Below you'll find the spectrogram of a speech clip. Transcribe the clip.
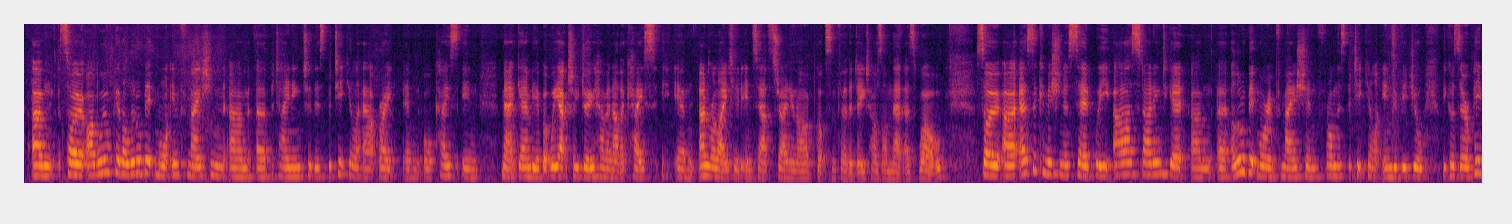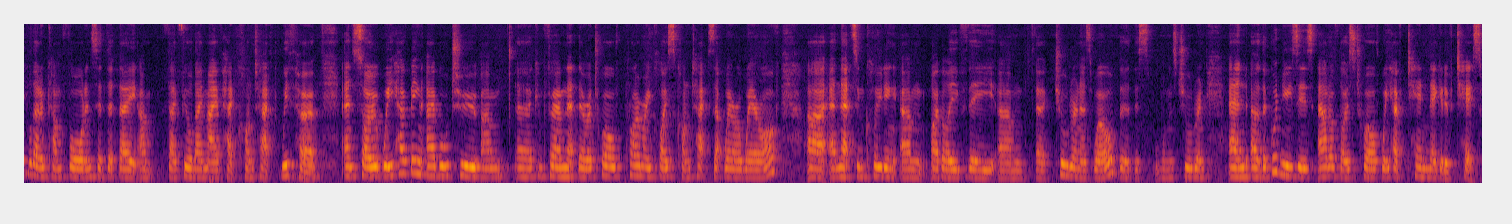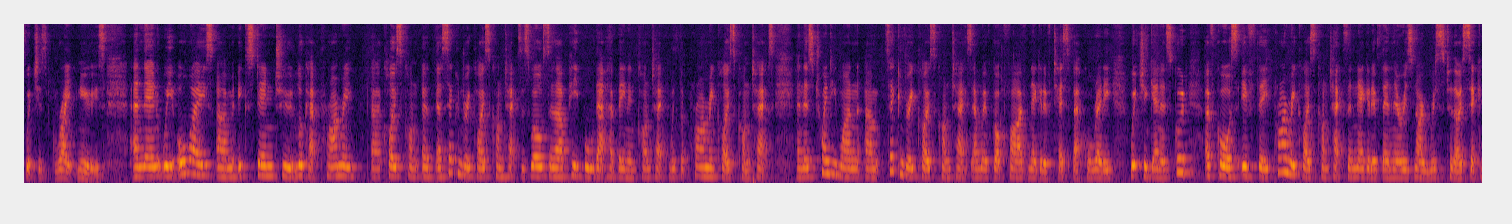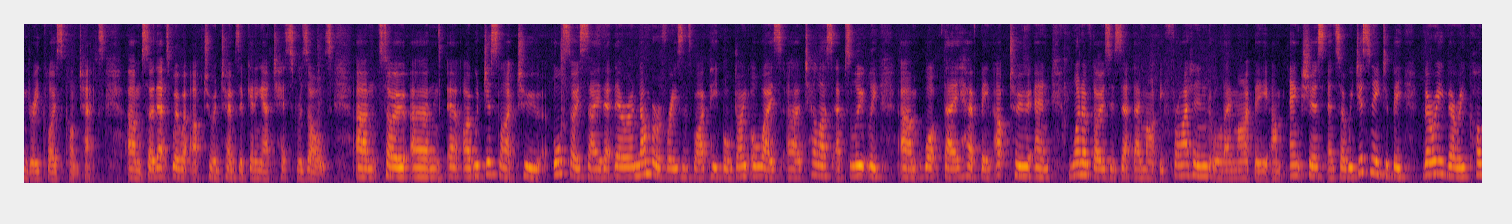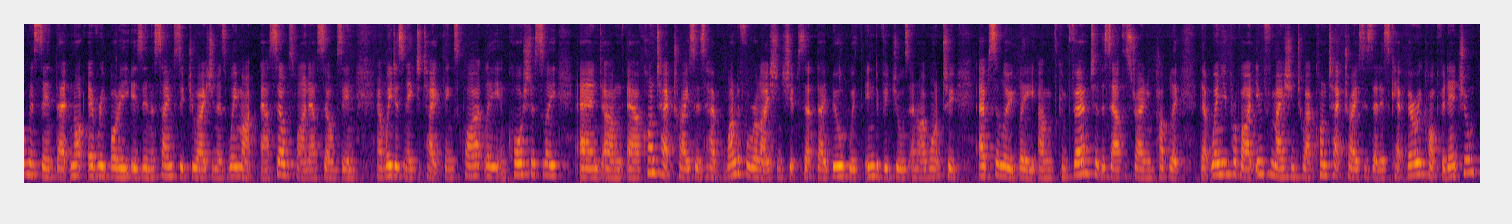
Um, so I will give a little bit more information um, uh, pertaining to this particular outbreak and or case in Mount Gambier, but we actually do have another case um, unrelated in South Australia, and I've got some further details on that as well. So, uh, as the Commissioner said, we are starting to get um, a, a little bit more information from this particular individual because there are people that have come forward and said that they um, they feel they may have had contact with her. And so we have been able to um, uh, confirm that there are 12 primary close contacts that we're aware of, uh, and that's including, um, I believe, the um, uh, children as well, the, this woman's children. And uh, the good news is, out of those 12, we have 10 negative tests, which is great news. And then we always um, extend to look at primary uh, close con- uh, uh, secondary close contacts as well. So there are people that have been in contact with the primary close contacts, and there's 21 um, secondary close contacts, and we've got five negative tests back already, which again is good. Of course, if the primary close contacts are negative, then there is no risk to those secondary close contacts. Um, so that's where we're up to in terms of getting our test results. Um, so um, uh, I would just like to also say that there are a number of reasons why people don't always uh, tell us absolutely um, what they have been up to, and one of those is that they might be frightened or they might be um, anxious, and so we just need to be very, very cognizant that not everybody is in the same situation as we might ourselves find ourselves in, and we just need to take things quietly and cautiously. And um, our contact tracers have wonderful relationships that they build with individuals, and I want to absolutely um, confirm to the South Australian public that when you provide information to our contact tracers that is kept very confidential,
